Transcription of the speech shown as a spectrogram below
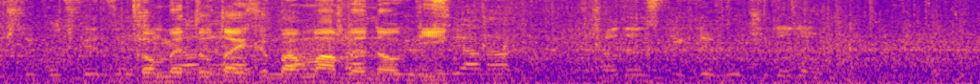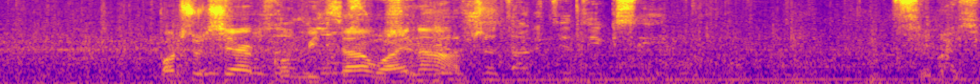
Jeśli potwierdzą Tylko się my dane tutaj o chyba mamy nogi. Rosjanach, Żaden z nich nie wróci do domu. Poczuć się jak kubica, why not? Pierwsze takty Dixie. Trzymaj się.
